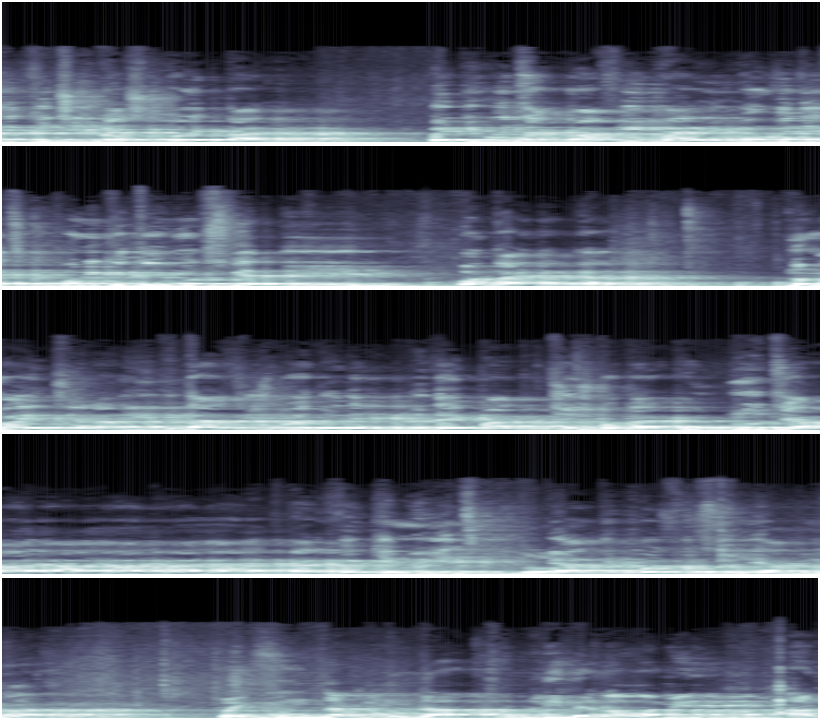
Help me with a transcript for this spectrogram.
servicii ca și colectare. Păi te uiți acum fiecare om, vedeți că pune câte un sfert de container de ăla. Nu mai e ți era înainte. Da, zici, bă, dădeai, dădeai 4-5 container. Cu, nu ți aia, aia, aia, aia, aia, aia, care vă chinuiți, pe alte posturi să le adunați. Păi cum dacă am dat drum liber la oameni, ar,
